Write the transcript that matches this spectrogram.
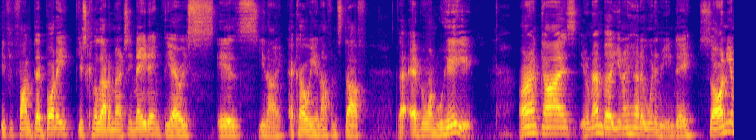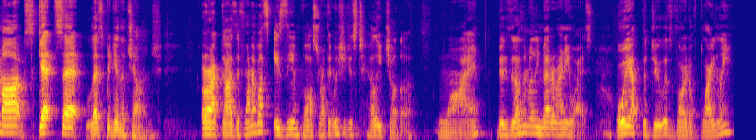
if you find a dead body, just call out emergency meeting. The area is, is you know, echoey enough and stuff that everyone will hear you. Alright guys, remember, you know how to win immunity. So on your marks, get set, let's begin the challenge. Alright guys, if one of us is the imposter, I think we should just tell each other. Why? Because it doesn't really matter anyways. All you have to do is vote off Blanley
